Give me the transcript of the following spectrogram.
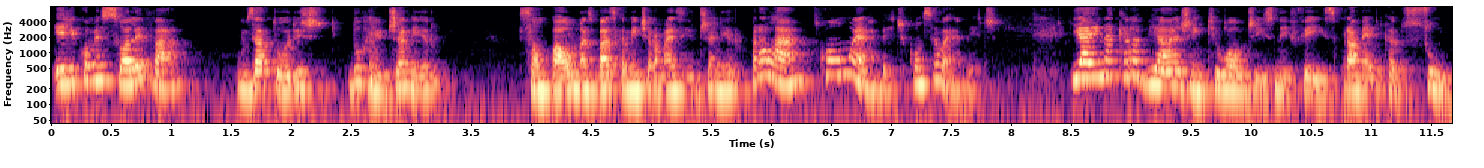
ele começou a levar os atores do Rio de Janeiro, São Paulo, mas basicamente era mais Rio de Janeiro, para lá com o Herbert, com o seu Herbert. E aí, naquela viagem que o Walt Disney fez para a América do Sul,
